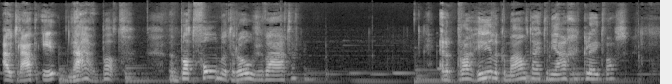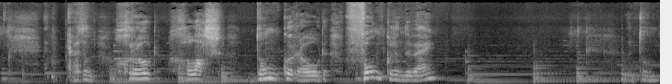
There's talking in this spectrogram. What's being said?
Uiteraard na het bad. Een bad vol met rozenwater. En een heerlijke maaltijd toen hij aangekleed was. En met een groot glas donkerrode, fonkelende wijn. En toen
